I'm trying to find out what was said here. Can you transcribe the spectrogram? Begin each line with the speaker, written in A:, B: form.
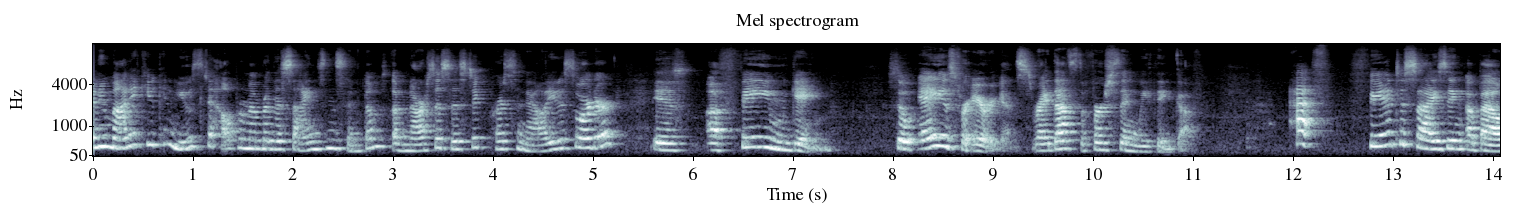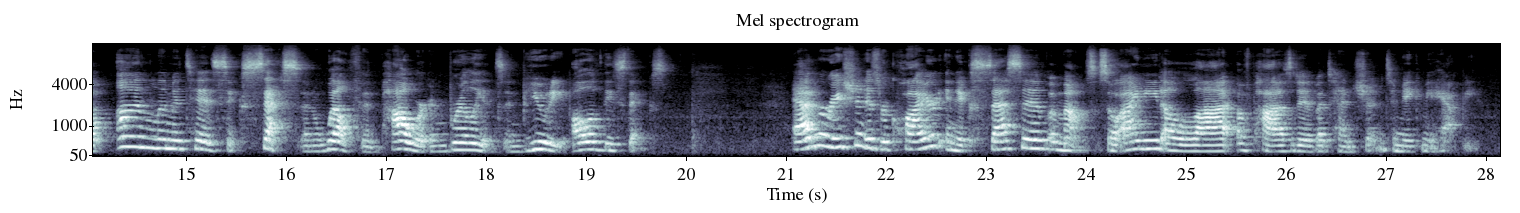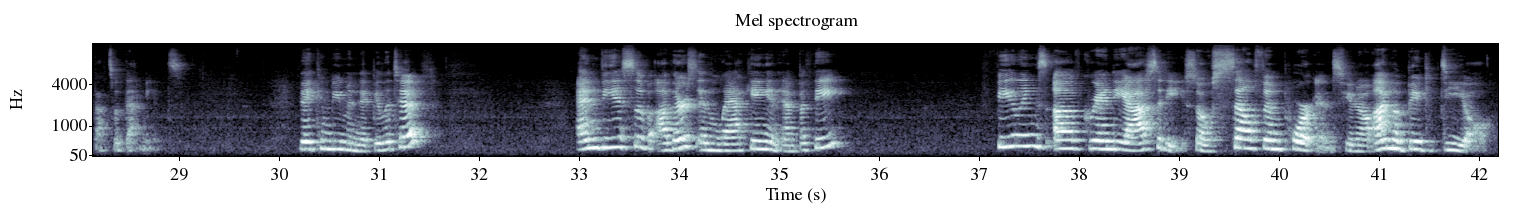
A: A mnemonic you can use to help remember the signs and symptoms of narcissistic personality disorder is a fame game. So A is for arrogance, right? That's the first thing we think of. F, fantasizing about unlimited success and wealth and power and brilliance and beauty, all of these things. Admiration is required in excessive amounts, so I need a lot of positive attention to make me happy. That's what that means. They can be manipulative, envious of others and lacking in empathy, feelings of grandiosity, so self-importance, you know, I'm a big deal.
